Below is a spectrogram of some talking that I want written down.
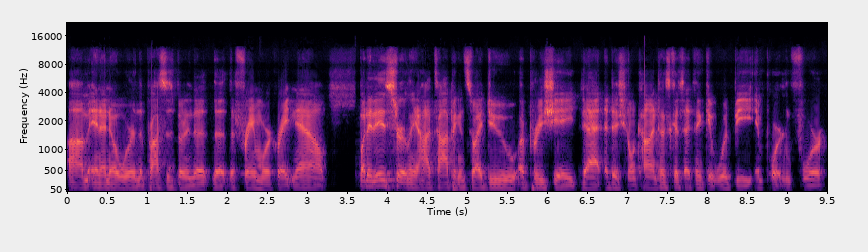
Um, and I know we're in the process of building the, the the framework right now but it is certainly a hot topic and so i do appreciate that additional context because i think it would be important for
